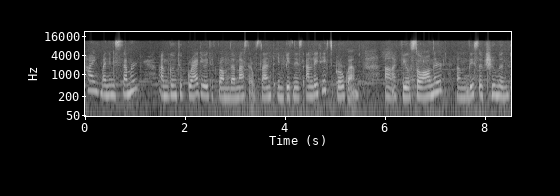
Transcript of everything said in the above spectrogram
Hi, my name is Summer. I'm going to graduate from the Master of Science in Business Analytics program. Uh, I feel so honored. Um, this achievement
